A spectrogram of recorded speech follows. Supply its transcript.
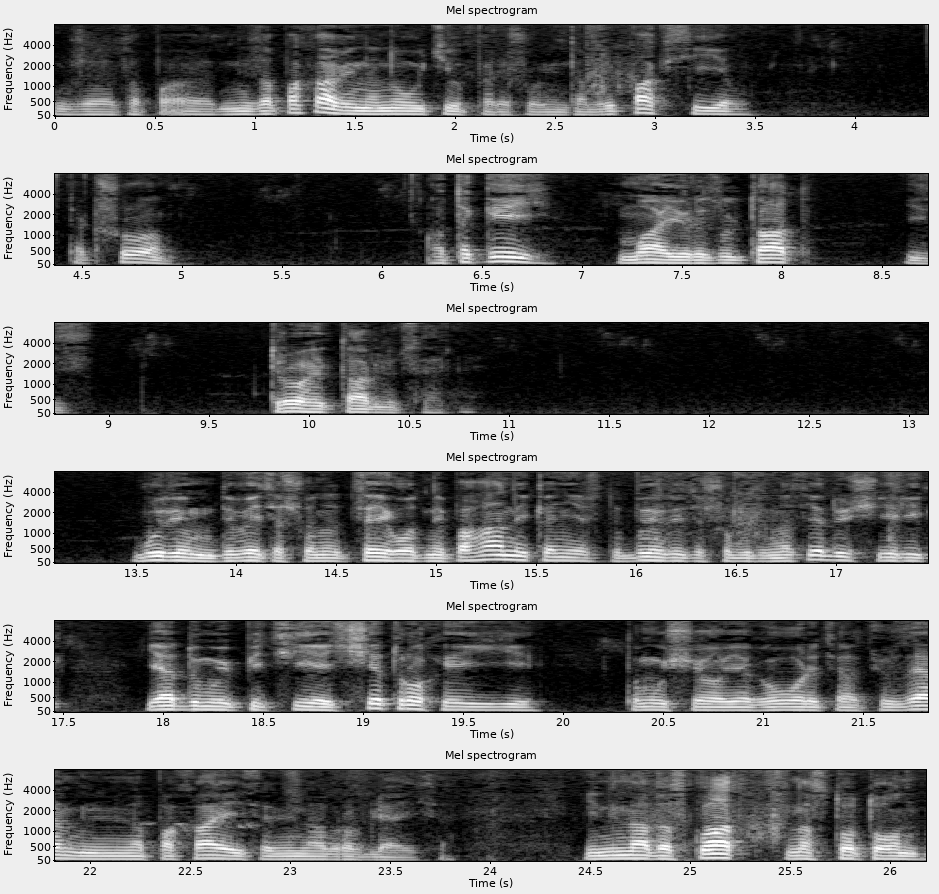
Уже не запахав, він на ноутіл перейшов, він там ріпак сіяв. Так що, отакий маю результат із 3 гектар люцерни. Будемо дивитися, що цей год непоганий, звісно. Будемо дивитися, що буде на наступний рік. Я думаю, підсіять ще трохи її, тому що, як говориться, цю землю не напахається, не наобробляється. І не треба склад на 100 тонн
